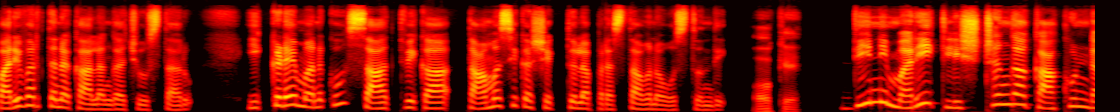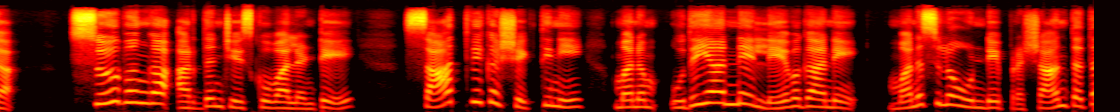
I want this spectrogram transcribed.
పరివర్తన కాలంగా చూస్తారు. ఇక్కడే మనకు సాత్విక తామసిక శక్తుల ప్రస్తావన వస్తుంది. ఓకే. దీన్ని మరీ క్లిష్టంగా కాకుండా సులభంగా అర్థం చేసుకోవాలంటే సాత్విక శక్తిని మనం ఉదయాన్నే లేవగానే మనసులో ఉండే ప్రశాంతత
